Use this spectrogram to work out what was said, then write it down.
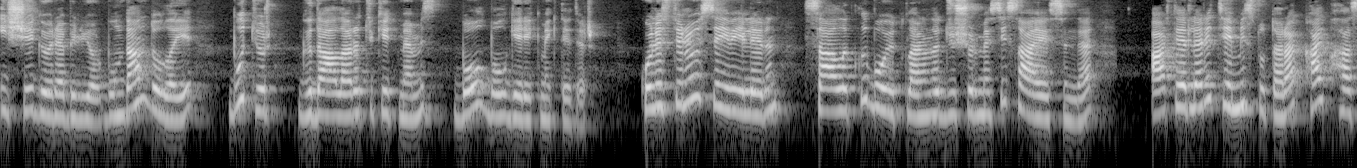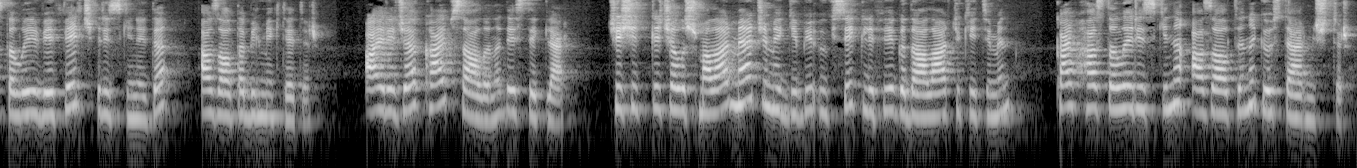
işi görebiliyor. Bundan dolayı bu tür gıdaları tüketmemiz bol bol gerekmektedir. Kolesterol seviyelerin sağlıklı boyutlarında düşürmesi sayesinde arterleri temiz tutarak kalp hastalığı ve felç riskini de azaltabilmektedir. Ayrıca kalp sağlığını destekler. Çeşitli çalışmalar mercimek gibi yüksek lifi gıdalar tüketimin kalp hastalığı riskini azalttığını göstermiştir.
